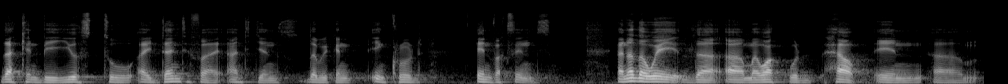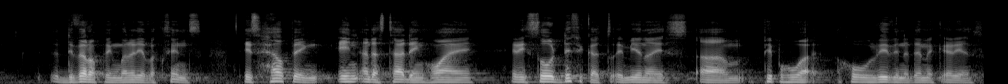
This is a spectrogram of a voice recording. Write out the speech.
that can be used to identify antigens that we can include in vaccines. Another way that uh, my work would help in um, developing malaria vaccines is helping in understanding why it is so difficult to immunize um, people who, are, who live in endemic areas.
